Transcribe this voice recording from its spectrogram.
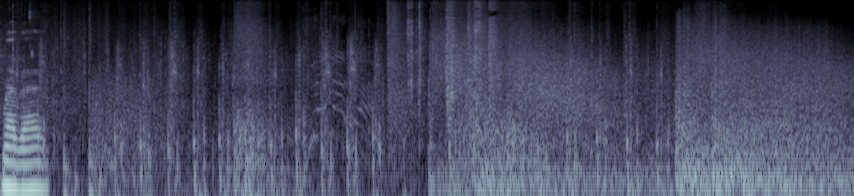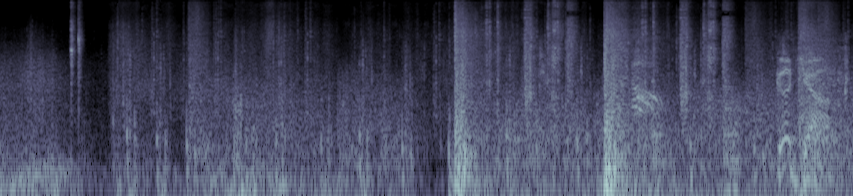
My bad. Good job.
